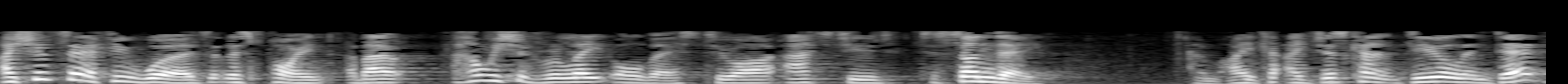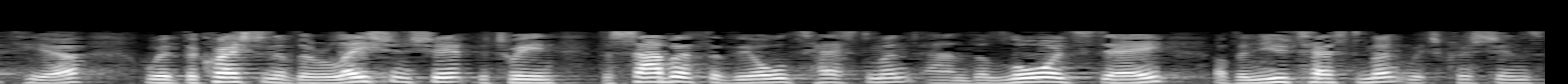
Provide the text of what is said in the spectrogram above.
I should say a few words at this point about how we should relate all this to our attitude to Sunday. Um, I, I, just can't deal in depth here with the question of the relationship between the Sabbath of the Old Testament and the Lord's Day of the New Testament, which Christians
